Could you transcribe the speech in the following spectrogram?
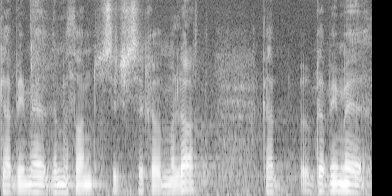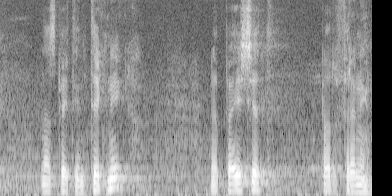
gabime domethënë siç ceka më lart gabime në aspektin teknik në pajisjet për frenim.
